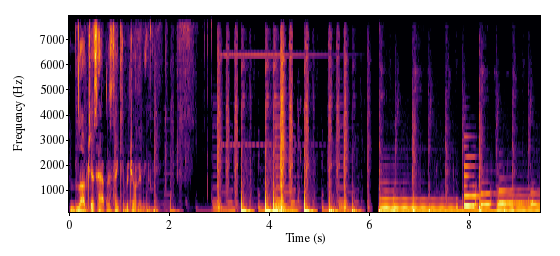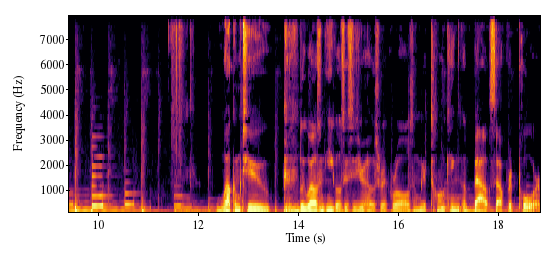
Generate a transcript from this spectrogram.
Love Just Happens. Thank you for joining me. Welcome to Blue Whales and Eagles. This is your host, Rick Rawls, and we're talking about self rapport.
